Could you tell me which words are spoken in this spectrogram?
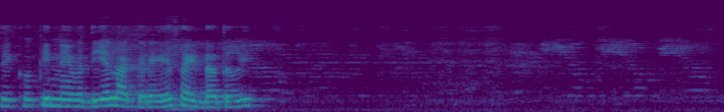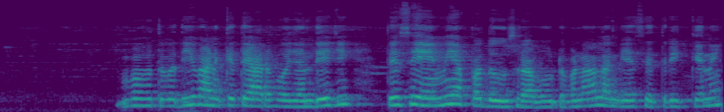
ਦੇਖੋ ਕਿੰਨੇ ਵਧੀਆ ਲੱਗ ਰਹੇ ਸਾਈਡਾਂ ਤੋਂ ਵੀ। ਬਹੁਤ ਵਧੀਆ ਬਣ ਕੇ ਤਿਆਰ ਹੋ ਜਾਂਦੇ ਆ ਜੀ। ਤੇ ਸੇਮ ਹੀ ਆਪਾਂ ਦੂਸਰਾ ਬੂਟ ਬਣਾ ਲਾਂਗੇ ਇਸੇ ਤਰੀਕੇ ਨਾਲ।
